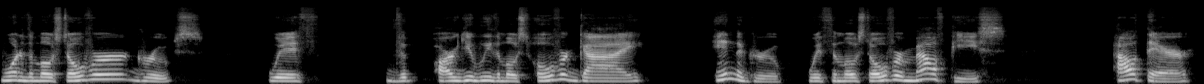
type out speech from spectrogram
one of the most over groups with the arguably the most over guy in the group with the most over mouthpiece out there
